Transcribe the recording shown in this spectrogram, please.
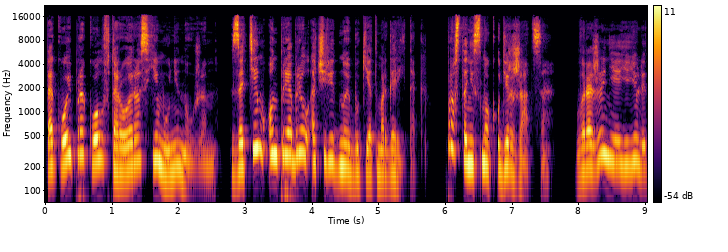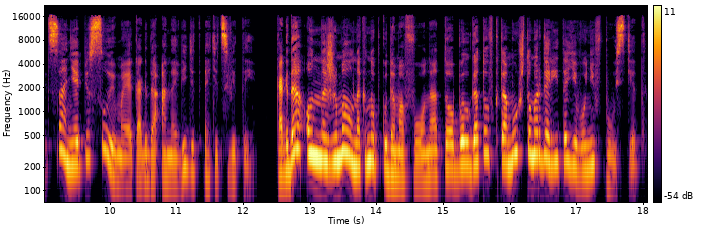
Такой прокол второй раз ему не нужен. Затем он приобрел очередной букет маргариток. Просто не смог удержаться. Выражение ее лица неописуемое, когда она видит эти цветы. Когда он нажимал на кнопку домофона, то был готов к тому, что Маргарита его не впустит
